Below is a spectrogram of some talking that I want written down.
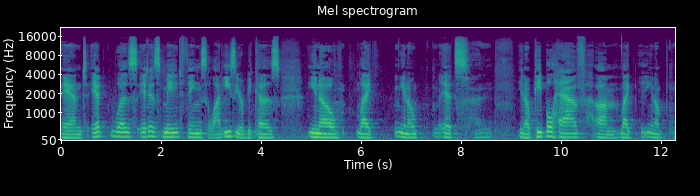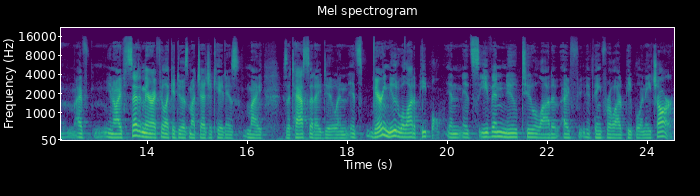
And it was it has made things a lot easier because, you know, like, you know, it's you know, people have um, like you know, I've you know I've said in there I feel like I do as much educating as my as a task that I do, and it's very new to a lot of people, and it's even new to a lot of I think for a lot of people in HR,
